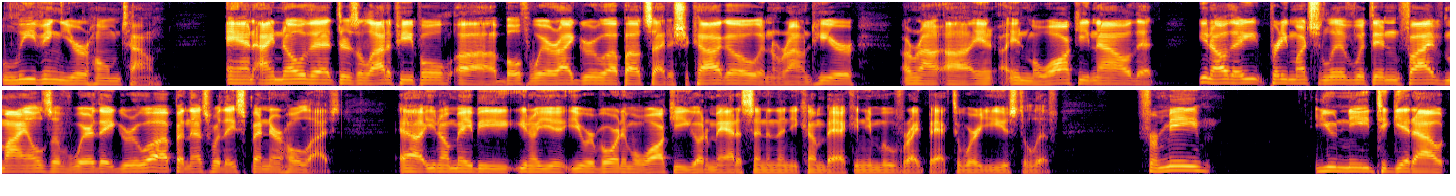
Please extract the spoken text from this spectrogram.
leaving your hometown. And I know that there's a lot of people, uh, both where I grew up outside of Chicago and around here, around uh, in, in Milwaukee now, that you know they pretty much live within five miles of where they grew up, and that's where they spend their whole lives. Uh, you know, maybe you know you you were born in Milwaukee, you go to Madison, and then you come back and you move right back to where you used to live. For me, you need to get out.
